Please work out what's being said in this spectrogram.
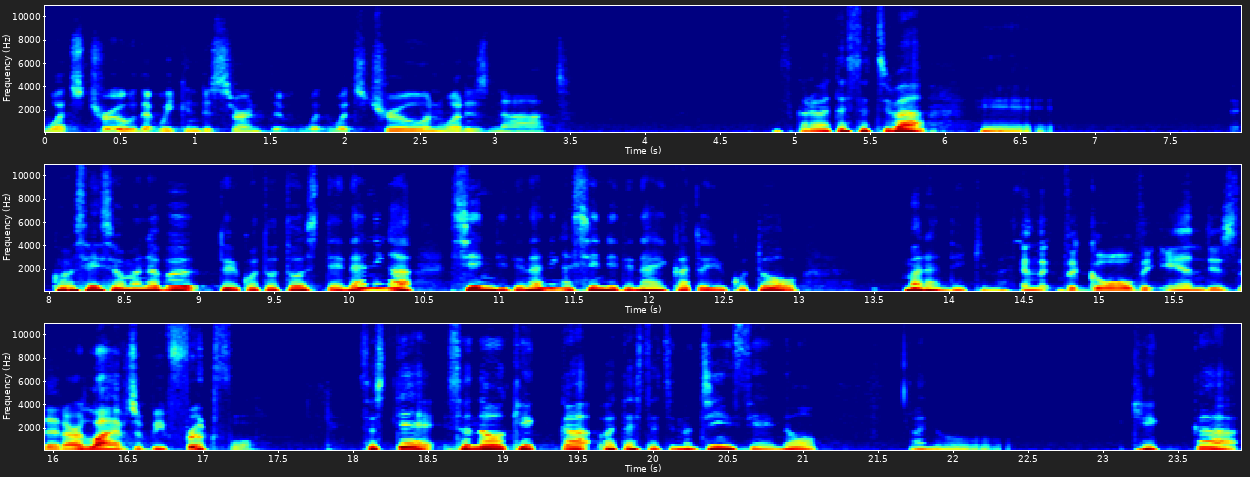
what's true, that we can discern what, what's true and what is not. ですから私たちは、えーこの聖書を学ぶということを通して何が真理で何が真理でないかということを学んでいきます。そしてその結果、私たちの人生の,あの結果、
